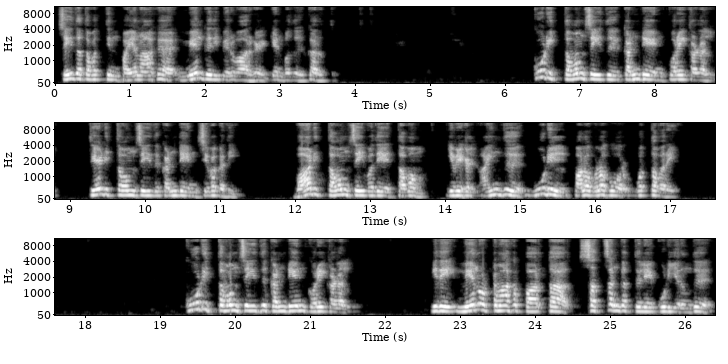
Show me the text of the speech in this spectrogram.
செய்த தவத்தின் பயனாக மேல்கதி பெறுவார்கள் என்பது கருத்து. கூடித் தவம் செய்து கண்டேன் குறைகழல் தேடித் தவம் செய்து கண்டேன் சிவகதி வாடித்தவம் செய்வதே தவம் இவைகள் ஐந்து ஊடில் பல உலகோர் ஒத்தவரே. கூடித் தவம் செய்து கண்டேன் குறைகழல் இதை மேலோட்டமாக பார்த்தால் சத்சங்கத்திலே கூடியிருந்து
